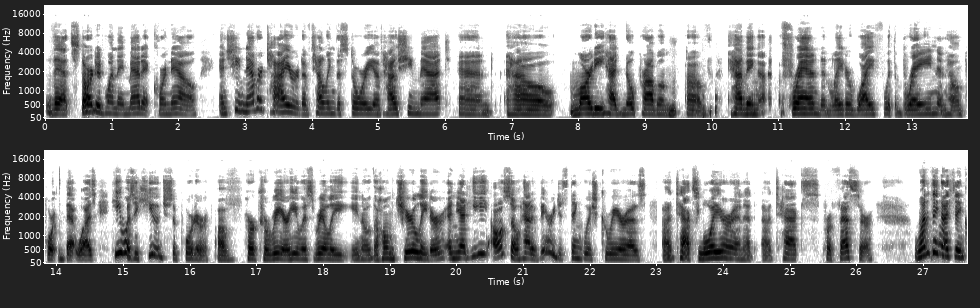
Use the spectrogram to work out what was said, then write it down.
that started when they met at Cornell. And she never tired of telling the story of how she met and how Marty had no problem mm. of having a friend and later wife with a brain and how important that was. He was a huge supporter of her career. He was really, you know, the home cheerleader. And yet he also had a very distinguished career as a tax lawyer and a, a tax professor. One thing I think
